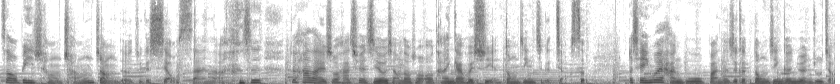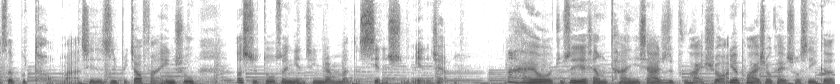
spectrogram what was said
造币厂厂长的这个小三啊。可是对他来说，他确实有想到说，哦，他应该会饰演东京这个角色。而且因为韩国版的这个东京跟原著角色不同嘛，其实是比较反映出二十多岁年轻人们的现实面这样。那还有就是也想谈一下，就是朴海秀啊，因为朴海秀可以说是一个。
